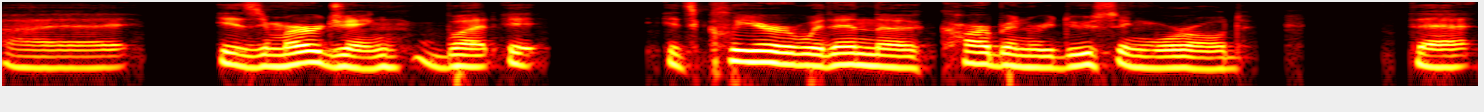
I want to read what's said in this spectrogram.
uh, is emerging, but it it's clear within the carbon reducing world that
